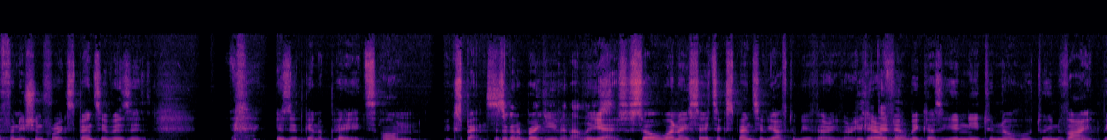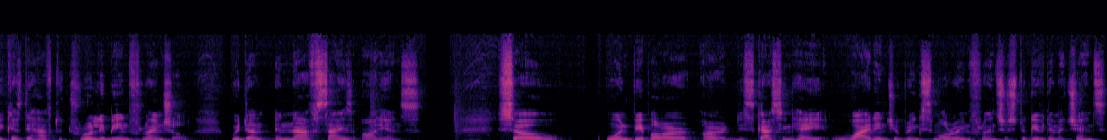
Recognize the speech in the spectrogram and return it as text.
definition for expensive is it is it going to pay its own expense Is it going to break even at least? Yes. So when I say it's expensive, you have to be very, very You careful because you need to know who to invite because they have to truly be influential with an enough size audience. So when people are, are discussing, hey, why didn't you bring smaller influencers to give them a chance?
